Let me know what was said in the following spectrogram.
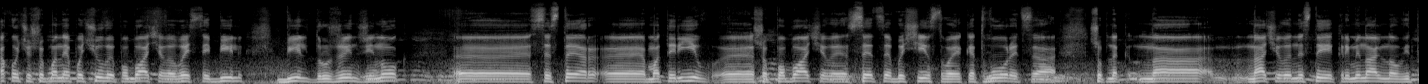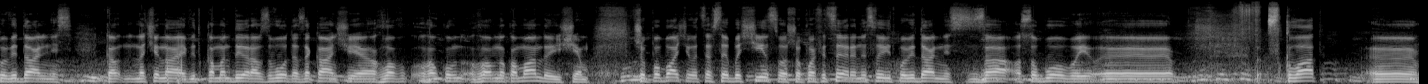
Я хочу, щоб мене почули, побачили весь цей біль, біль дружин, жінок, е, сестер, е, матерів, е, щоб побачили все це безчинство, яке твориться, щоб на, на, почали нести кримінальну відповідальність, починає від командира взводу, заканчує глав, главнокомандуючим, щоб побачили це все безчинство, щоб офіцери несли відповідальність за особовий е, склад. Е,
